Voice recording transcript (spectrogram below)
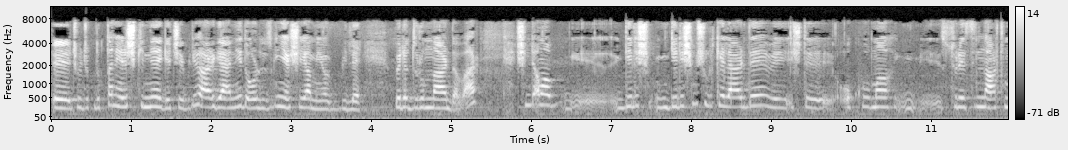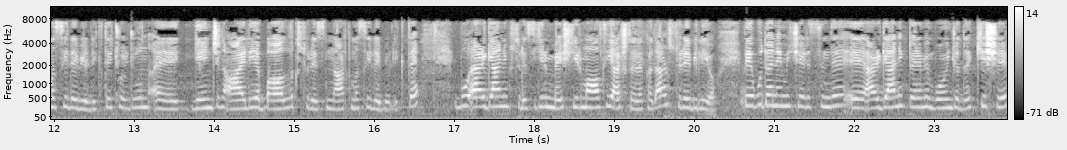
e, çocukluktan erişkinliğe geçebiliyor. Ergenliği doğru düzgün yaşayamıyor bile. Böyle durumlar da var. Şimdi ama e, geliş, gelişmiş ülkelerde ve işte okuma süresinin artmasıyla birlikte çocuğun e, gencin aileye bağlılık süresinin artmasıyla birlikte bu ergenlik süresi 25-26 yaşlara kadar sürebiliyor. Ve bu dönem içerisinde e, ergenlik dönemi boyunca da kişi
